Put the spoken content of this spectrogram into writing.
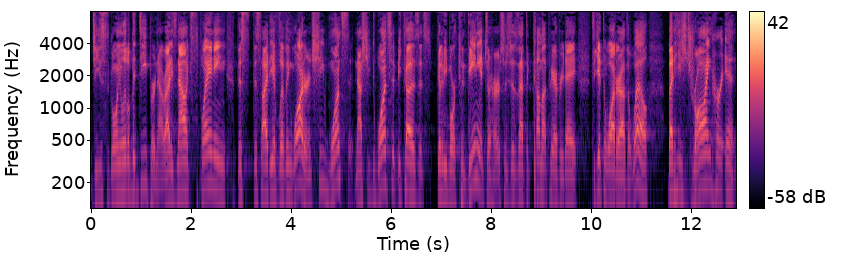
Jesus is going a little bit deeper now, right? He's now explaining this, this idea of living water, and she wants it. Now, she wants it because it's going to be more convenient to her, so she doesn't have to come up here every day to get the water out of the well, but he's drawing her in.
